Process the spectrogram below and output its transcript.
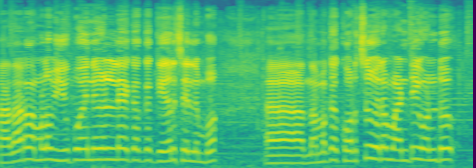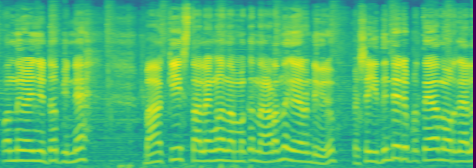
സാധാരണ നമ്മൾ വ്യൂ പോയിന്റുകളിലേക്കൊക്കെ കയറി ചെല്ലുമ്പോൾ നമുക്ക് കുറച്ച് ദൂരം വണ്ടി കൊണ്ട് വന്നു കഴിഞ്ഞിട്ട് പിന്നെ ബാക്കി സ്ഥലങ്ങൾ നമുക്ക് നടന്ന് കയറേണ്ടി വരും. പക്ഷേ ഇതിന്റെ ഒരു പ്രത്യേകത എന്ന് പറഞ്ഞാൽ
